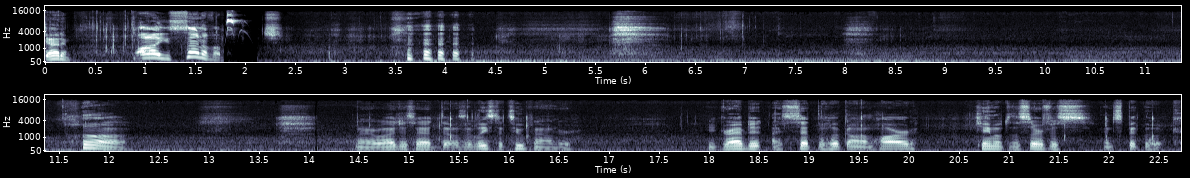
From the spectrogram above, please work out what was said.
Got him. Oh, you son of a huh. Alright, well, I just had, that was at least a two pounder. He grabbed it, I set the hook on him hard, came up to the surface, and spit the hook.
